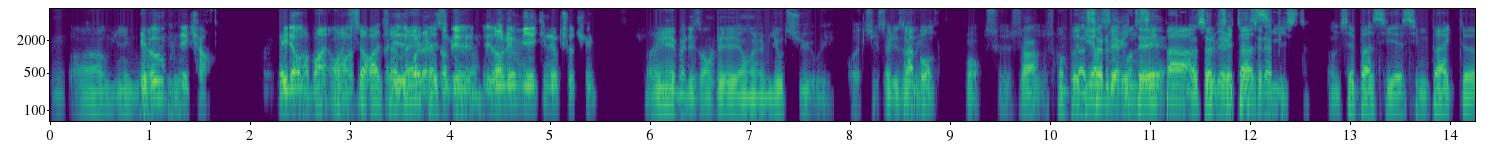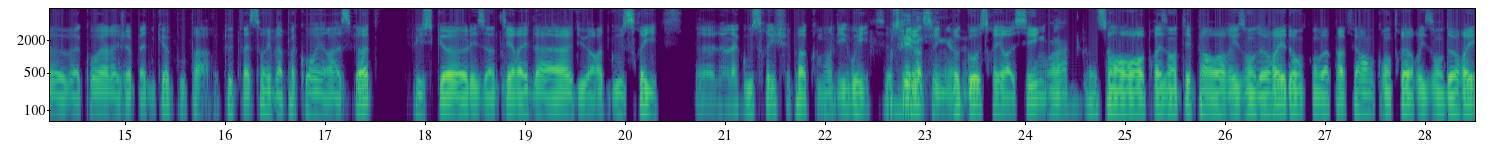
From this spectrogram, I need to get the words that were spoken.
Mm, mm. Ah, une livre Il y a pas d'écart. beaucoup d'écart. Ah, bon, on le saura les- jamais voilà, parce les, Anglais, que- les Anglais ont mis Equinox au-dessus. Oui, ben, les Anglais ont mis au-dessus, oui. Ouais. Ça les a Ah mis. bon Bon, Ce, ce- voilà. ce qu'on peut La dire, c'est qu'on ne sait pas, la seule vérité, c'est la piste. On ne sait pas si S-Impact euh, va courir la Japan Cup ou pas. De toute façon, il ne va pas courir à Scott, puisque les intérêts de la, du Hard Gousserie, euh, dans la Gousserie, je ne sais pas comment on dit, oui. Gousserie Racing. euh, Gousserie Racing. Voilà. Ils sont représentés par Horizon Doré, donc on ne va pas faire rencontrer Horizon Doré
